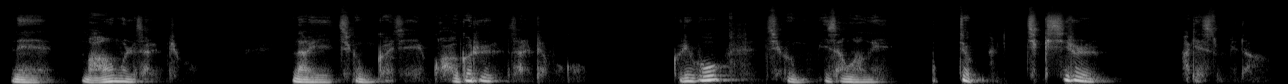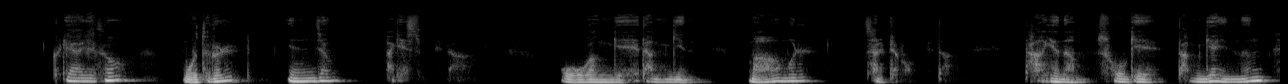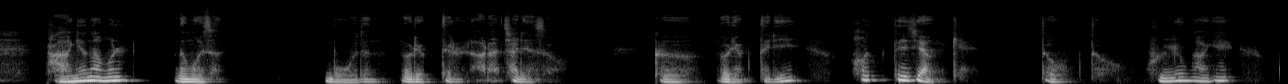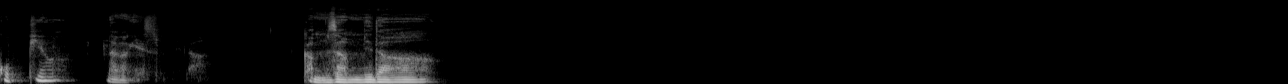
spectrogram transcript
내 마음을 살피고, 나의 지금까지의 과거를 살펴보고, 그리고 지금 이 상황의 목적, 직시를 하겠습니다. 그래야 해서 모두를 인정하겠습니다. 오관계에 담긴 마음을 살펴봅니다. 당연함 속에 담겨 있는 당연함을 넘어선 모든 노력들을 알아차려서 그 노력들이 헛되지 않게 더욱더 훌륭하게 꽃피어 나가겠습니다. 감사합니다.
